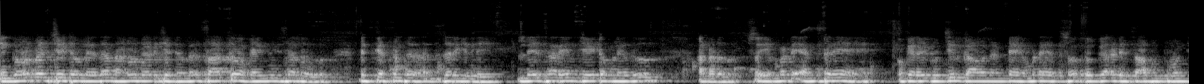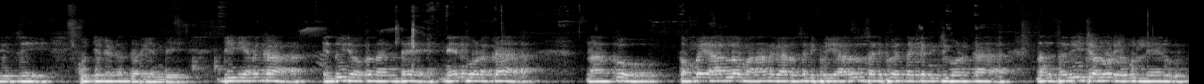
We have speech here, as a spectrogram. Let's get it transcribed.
ఇంక గవర్నమెంట్ చేయడం లేదా నడువు నడి చేయడం లేదా సార్తో ఒక ఐదు నిమిషాలు డిస్కషన్ జ- జరిగింది. లేదు సార్ ఏం చేయటం లేదు అన్నాడు. సో ఎమ్మటే వెంటనే ఒక ఇరవై కుర్చీలు కావాలంటే ఎమ్మటే సో- దుర్గారెడ్డి సాబు ఫోన్ చేసి కుర్చీలు వేయడం జరిగింది. దీని వెనక ఎందుకు చెబుతుందంటే నేను కూడా నాకు తొంభై ఆరులో మా నాన్నగారు చనిపోయారు. చనిపోయిన దగ్గర నుంచి కూడా నన్ను చదివించే వాళ్ళు ఎవరు లేరు.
